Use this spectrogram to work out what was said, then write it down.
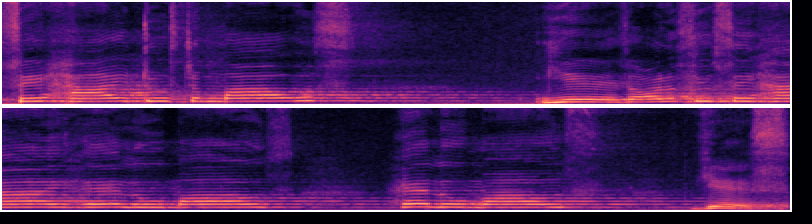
Say hi to Mr. Mouse. Yes, all of you say hi. Hello mouse. Hello mouse. Yes.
